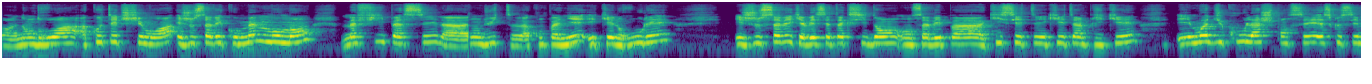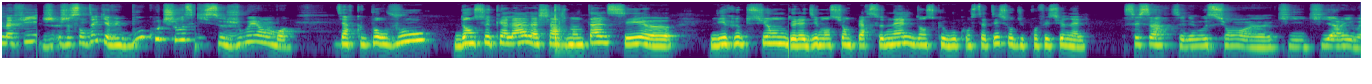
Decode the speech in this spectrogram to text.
un, endroit à côté de chez moi et je savais qu'au même moment, ma fille passait la conduite accompagnée et qu'elle roulait et je savais qu'il y avait cet accident, on ne savait pas qui c'était, qui était impliqué. Et moi, du coup, là, je pensais, est-ce que c'est ma fille? Je, je sentais qu'il y avait beaucoup de choses qui se jouaient en moi. C'est-à-dire que pour vous, Dans ce cas-là, la charge mentale, c'est euh, l'irruption de la dimension personnelle dans ce que vous constatez sur du professionnel. C'est ça, c'est l'émotion euh, qui, qui, arrive,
